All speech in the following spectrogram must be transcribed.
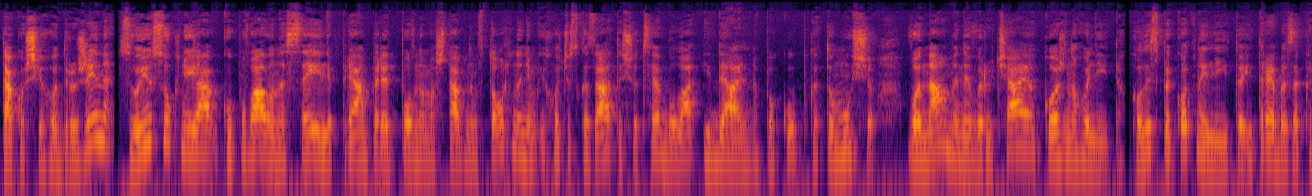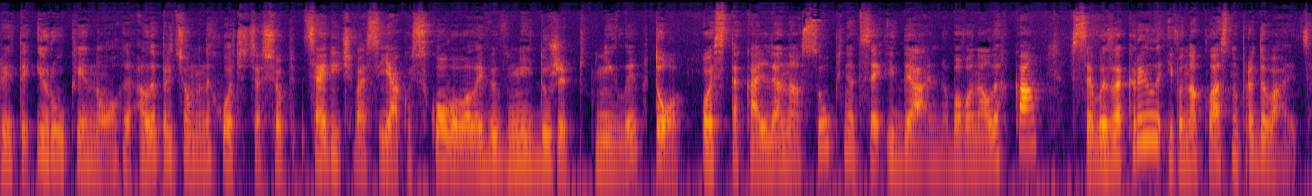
також його дружина. Свою сукню я купувала на сейлі прямо перед повномасштабним вторгненням, і хочу сказати, що це була ідеальна покупка, тому що вона мене виручає кожного літа. Коли спекотне літо і треба закрити і руки, і ноги, але при цьому не хочеться, щоб ця річ вас якось сковувала, і ви в ній дуже пітніли, то Ось така ляна сукня це ідеально, бо вона легка, все ви закрили і вона класно продувається.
